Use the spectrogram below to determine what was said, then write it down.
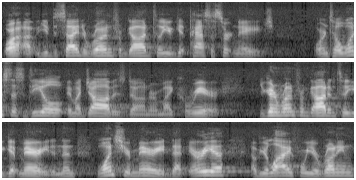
Or you've decided to run from God until you get past a certain age. Or until once this deal in my job is done or my career. You're going to run from God until you get married. And then once you're married, that area of your life where you're running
